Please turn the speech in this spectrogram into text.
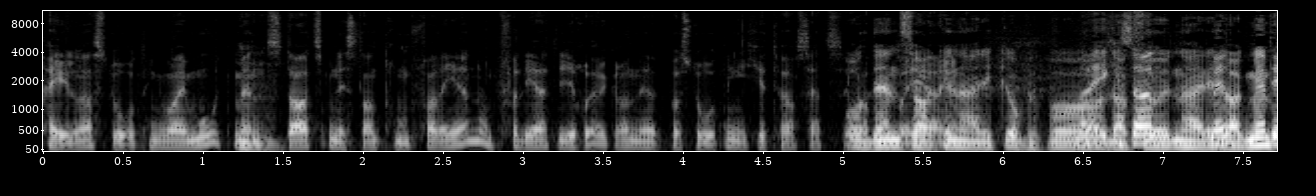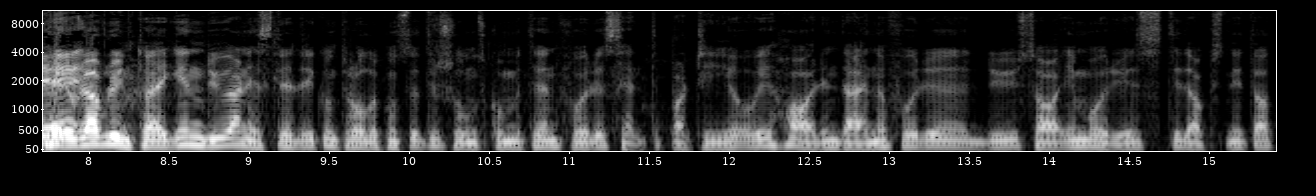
hele Stortinget var imot, men Mm. statsministeren trumfa det gjennom fordi at de rød-grønne på Stortinget ikke tør sette seg Og opp den saken er ikke oppe på Nei, ikke dagsordenen her i Men dag. Men det- Per Olav Lundteigen, du er nestleder i kontroll- og konstitusjonskomiteen for Senterpartiet. Og vi har inn deg nå, for eh, du sa i morges til Dagsnytt at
